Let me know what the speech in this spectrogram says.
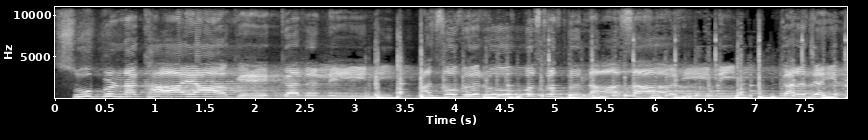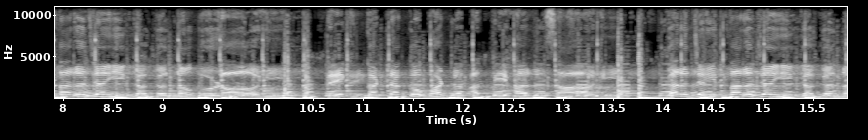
सूप न खाया गे कर लीनी। अशुभ रूप श्रुत नासाहीनी। कर जही तर जही गगन उड़ाही। देख कटक भट अति हर साही। कर जही तर जही गगन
